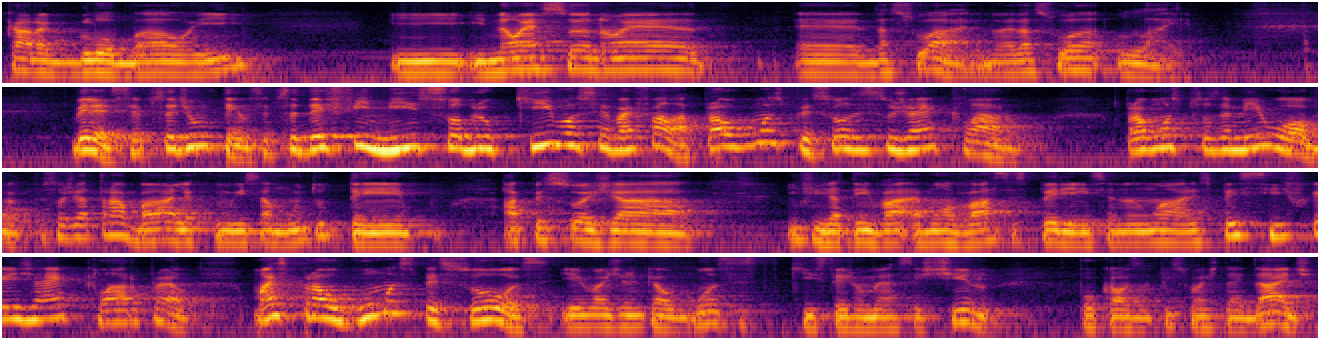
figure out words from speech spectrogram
cara global aí e, e não é, só, não é, é da sua área, não é da sua laia. Beleza, você precisa de um tempo, você precisa definir sobre o que você vai falar. Para algumas pessoas isso já é claro. Para algumas pessoas é meio óbvio, a pessoa já trabalha com isso há muito tempo, a pessoa já, enfim, já tem uma vasta experiência numa área específica e já é claro para ela. Mas para algumas pessoas, e eu imagino que algumas que estejam me assistindo, por causa principalmente da idade,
